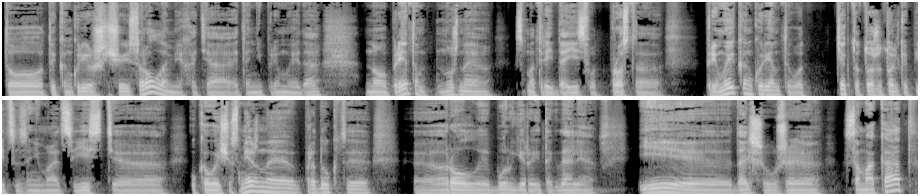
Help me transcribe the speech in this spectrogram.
то ты конкурируешь еще и с роллами, хотя это не прямые, да, но при этом нужно смотреть, да, есть вот просто прямые конкуренты, вот те, кто тоже только пиццей занимается. Есть э, у кого еще смежные продукты, э, роллы, бургеры и так далее. И э, дальше уже самокат,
